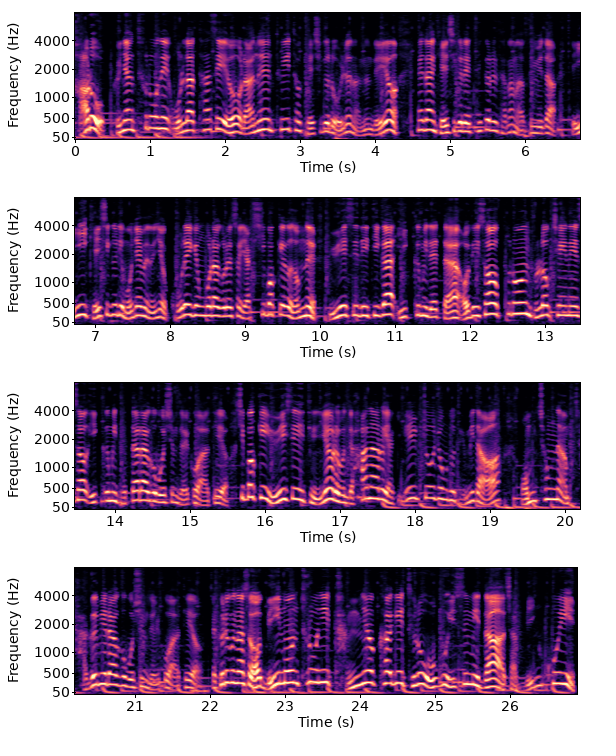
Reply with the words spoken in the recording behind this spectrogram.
바로 그냥 트론에 올라타세요라는 트위터 게시글을 올려놨는데요. 해당 게시글에 태그를 달아놨습니다. 이 게시글이 뭐냐면요 고래 경보라 그래서 약 10억 개가 넘는 USDT가 입금이 됐다. 어디서 프론 블록체인에서 입금이 됐다라고 보시면 될 것 같아요. 10억 개 USDT는요, 여러분들 하나로 약 1조 정도 됩니다. 엄청난 자금이라고 보시면 될 것 같아요. 자 그리고 나서 미몬 트론이 강력하게 들어오고 있습니다. 자 민코인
